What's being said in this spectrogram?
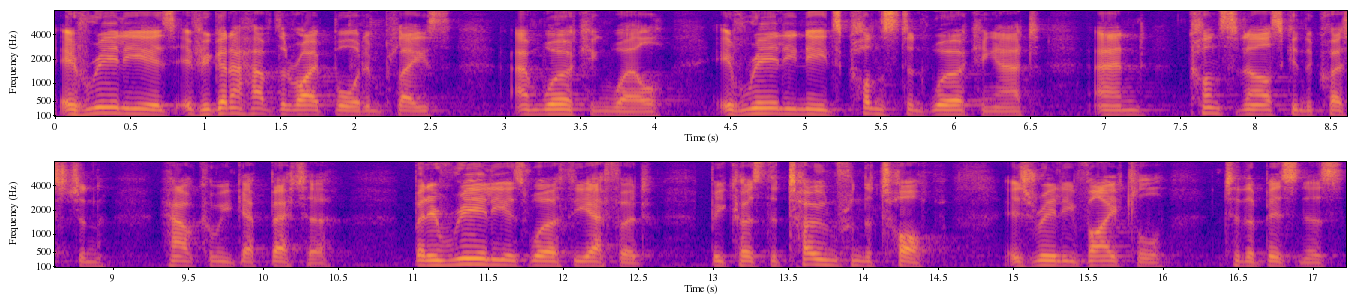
it really is, if you're going to have the right board in place and working well, it really needs constant working at and constant asking the question, how can we get better? But it really is worth the effort because the tone from the top is really vital to the business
